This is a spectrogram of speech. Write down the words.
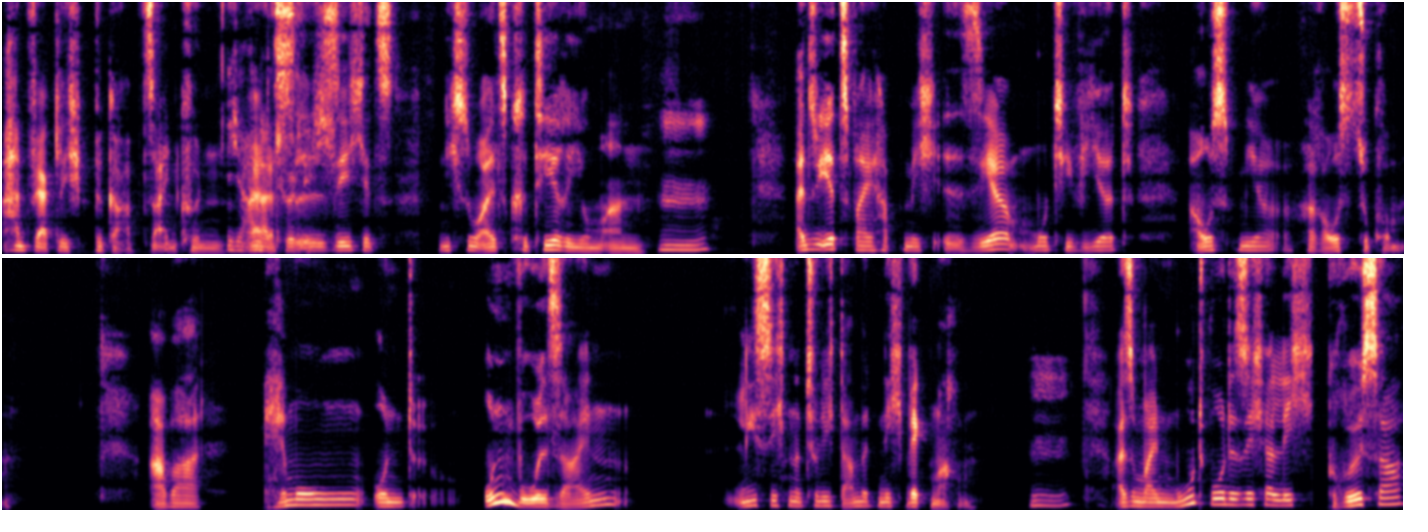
handwerklich begabt sein können. Ja, ja das äh, natürlich. sehe ich jetzt nicht so als Kriterium an. Mhm. Also ihr zwei habt mich äh, sehr motiviert, aus mir herauszukommen. Aber Hemmung und Unwohlsein ließ sich natürlich damit nicht wegmachen. Mhm. Also mein Mut wurde sicherlich größer,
